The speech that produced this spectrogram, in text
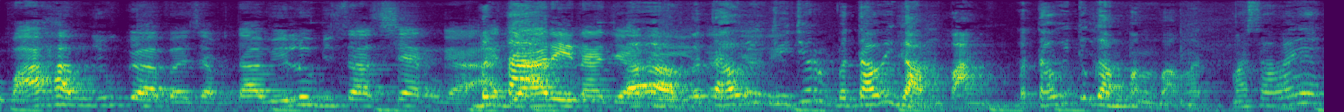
paham juga bahasa Betawi. Lu bisa share nggak? Ajarin, ajarin. Ah, Betawi ajarin. jujur Betawi gampang. Betawi itu gampang banget. Masalahnya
